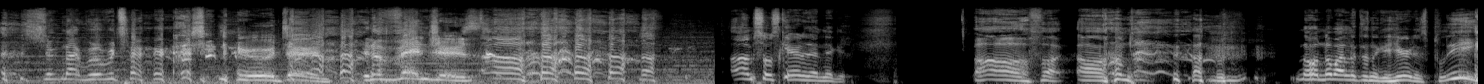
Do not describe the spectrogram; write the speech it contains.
Suge Knight will return. Suge Knight will Return in Avengers. I'm so scared of that nigga. Oh fuck. Um, no, nobody let this nigga hear this, please.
